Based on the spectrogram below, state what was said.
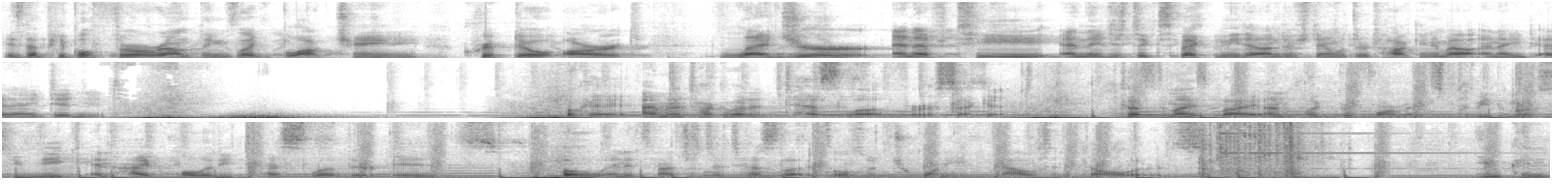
is that people throw around things like blockchain, crypto art, ledger, NFT, and they just expect me to understand what they're talking about, and I, and I didn't. Okay, I'm going to talk about a Tesla for a second. Customized by Unplugged Performance to be the most unique and high quality Tesla there is. Oh, and it's not just a Tesla, it's also $20,000. You can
